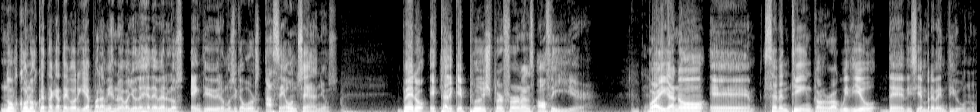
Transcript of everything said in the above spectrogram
No conozco esta categoría, para mí es nueva. Yo dejé de ver los MTV Video Music Awards hace 11 años. Pero esta de que Push Performance of the Year. Pues ahí ganó eh, 17 con Rock With You de diciembre 21.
